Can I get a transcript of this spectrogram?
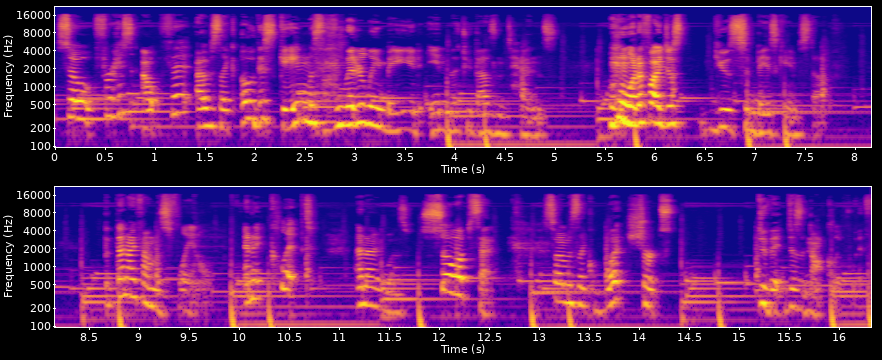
So for his outfit, I was like, "Oh, this game was literally made in the 2010s. what if I just use some base game stuff. But then I found this flannel and it clipped and I was so upset. So I was like, what shirts do does it not clip with?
